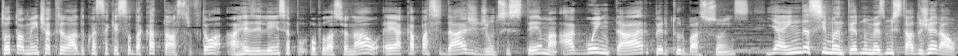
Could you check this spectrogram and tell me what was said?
totalmente atrelado com essa questão da catástrofe. Então, a- resiliência po- populacional é a capacidade de um sistema aguentar perturbações e ainda se manter no mesmo estado geral.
